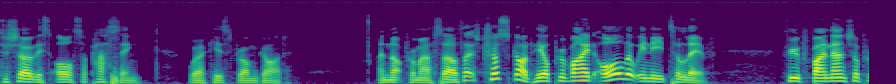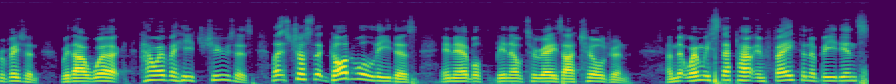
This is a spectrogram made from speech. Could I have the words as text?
To show this all surpassing work is from God and not from ourselves. Let's trust God. He'll provide all that we need to live through financial provision, with our work, however He chooses. Let's trust that God will lead us in able, being able to raise our children. And that when we step out in faith and obedience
